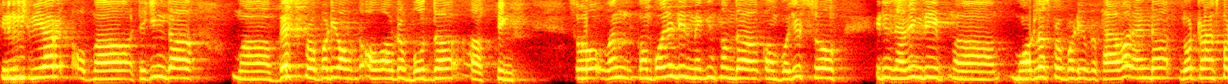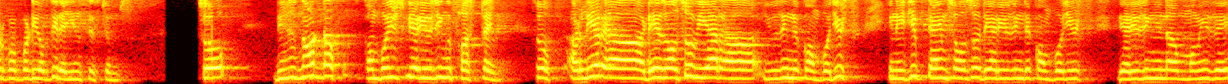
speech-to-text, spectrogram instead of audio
in which we are uh, taking the uh, best property of, out of both the uh, things. So one component is making from the composite, so it is having the uh, modulus property of the fiber and the load transfer property of the resin systems. So this is not the composites we are using the first time. So earlier uh, days also we are uh, using the composites. In Egypt times also they are using the composites. They are using in the mummies uh,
